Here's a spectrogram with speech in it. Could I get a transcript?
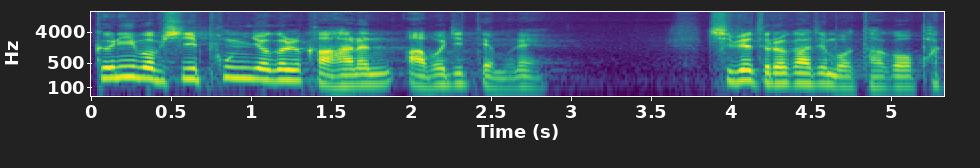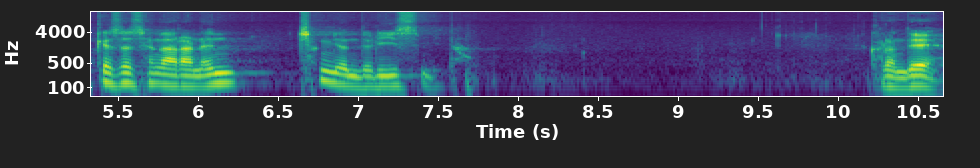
끊임없이 폭력을 가하는 아버지 때문에 집에 들어가지 못하고 밖에서 생활하는 청년들이 있습니다. 그런데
